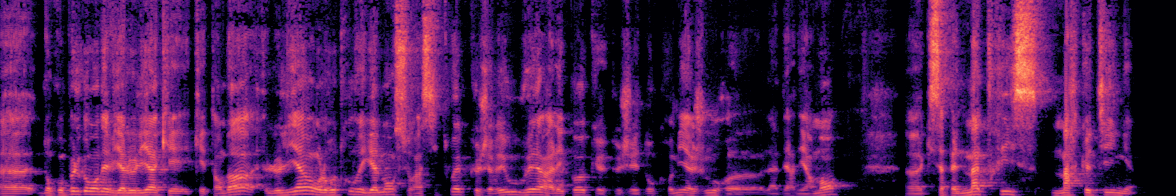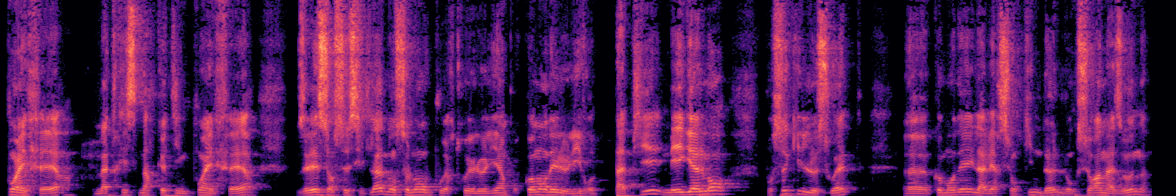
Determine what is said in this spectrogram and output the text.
euh, donc on peut le commander via le lien qui est, qui est, en bas. Le lien, on le retrouve également sur un site web que j'avais ouvert à l'époque, que j'ai donc remis à jour euh, là dernièrement, euh, qui s'appelle matricemarketing.fr, matricemarketing.fr. Vous allez sur ce site-là, non seulement vous pouvez retrouver le lien pour commander le livre papier, mais également, pour ceux qui le souhaitent, euh, commander la version Kindle, donc sur Amazon,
